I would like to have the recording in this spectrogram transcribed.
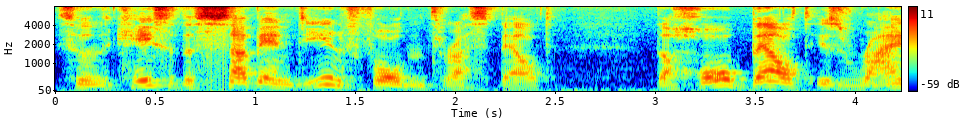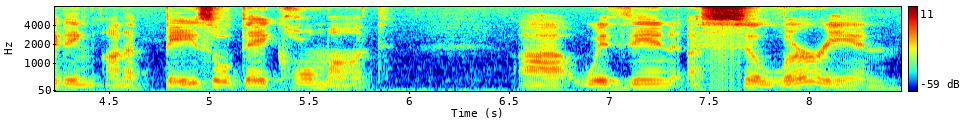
So in the case of the subandean fold and thrust belt, the whole belt is riding on a basal décollement uh, within a Silurian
